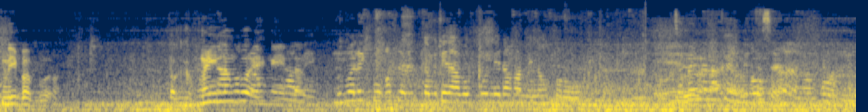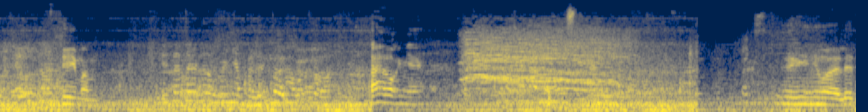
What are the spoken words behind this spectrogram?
Hindi ba po? Ngayon lang po eh, ngayon lang. Bumalik po kasi ulit kami, tinawag po nila kami ng pro. Sabay na lang kayo dito, sir. Sige ma'am. Ita-turn over niya pala. Ah, hawak niya. Yung wallet.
